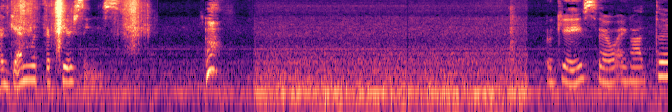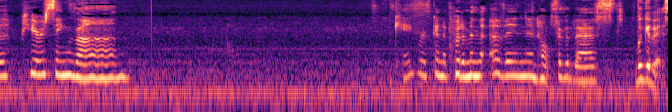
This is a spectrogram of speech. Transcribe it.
Again with the piercings. Okay, so I got the piercings on. Okay, we're gonna put them in the oven and hope for the best. Look at this.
